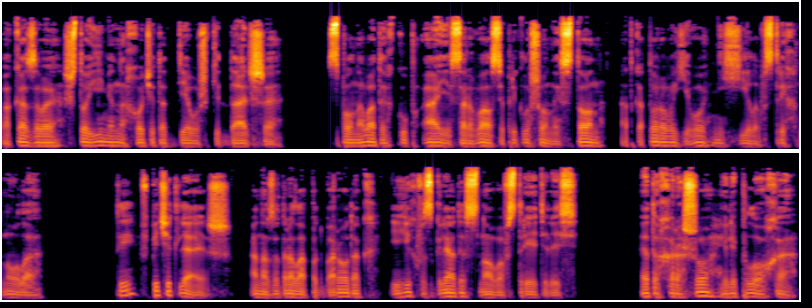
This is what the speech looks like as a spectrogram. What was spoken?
показывая, что именно хочет от девушки дальше. С полноватых губ Аи сорвался приглушенный стон, от которого его нехило встряхнуло. «Ты впечатляешь!» Она задрала подбородок, и их взгляды снова встретились. «Это хорошо или плохо?»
